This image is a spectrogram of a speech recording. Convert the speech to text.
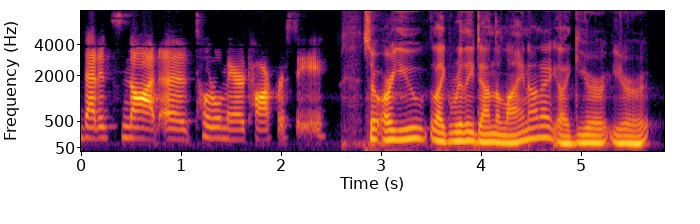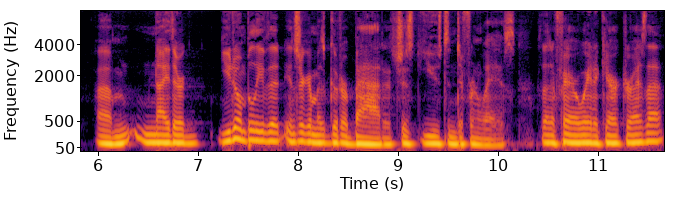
that it's not a total meritocracy. So are you like really down the line on it? Like you're you're um, neither you don't believe that Instagram is good or bad. It's just used in different ways. Is that a fair way to characterize that?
